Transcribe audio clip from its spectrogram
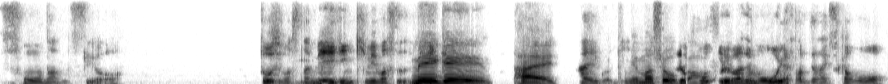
そうなんですよ。どうします？か名言決めます？名言、はい。最後に。決めましょうかもう。これはでも大家さんじゃないですか、も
